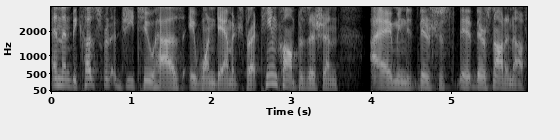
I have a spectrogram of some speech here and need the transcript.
And then because G2 has a one damage threat team composition, I mean, there's just there's not enough.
